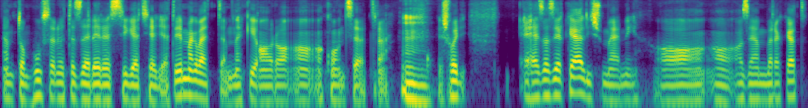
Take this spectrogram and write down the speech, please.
nem tudom, 25 ezer éres szigetjegyet. Én megvettem neki arra a, a koncertre Mm. és hogy ehhez azért kell ismerni a, a, az embereket.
